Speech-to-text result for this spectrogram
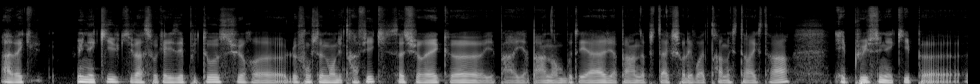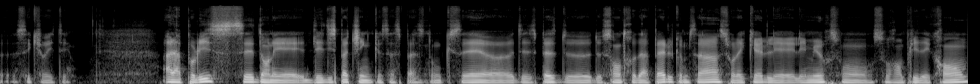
avec une équipe qui va se focaliser plutôt sur euh, le fonctionnement du trafic, s'assurer qu'il n'y a, a, pas un embouteillage, il n'y a pas un obstacle sur les voies de tram, etc. etc. et plus une équipe euh, sécurité. À la police, c'est dans les, les dispatching que ça se passe. Donc, c'est euh, des espèces de, centres d'appel comme ça, sur lesquels les, murs sont, sont remplis d'écrans.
